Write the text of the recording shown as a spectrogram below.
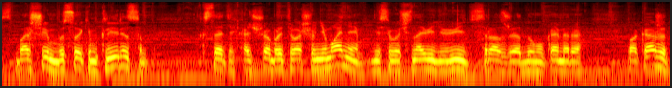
с большим высоким клиренсом. Кстати, хочу обратить ваше внимание, если вы сейчас на видео видите, сразу же, я думаю, камера покажет.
